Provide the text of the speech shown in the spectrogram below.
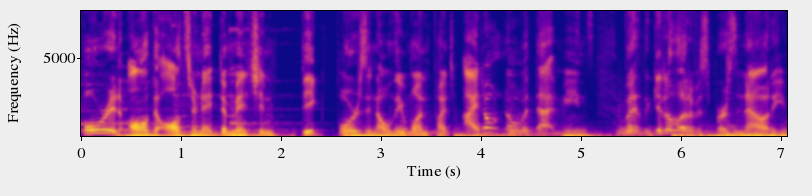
four in all the alternate dimension big fours and only one punch. I don't know what that means, but get a load of his personality.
